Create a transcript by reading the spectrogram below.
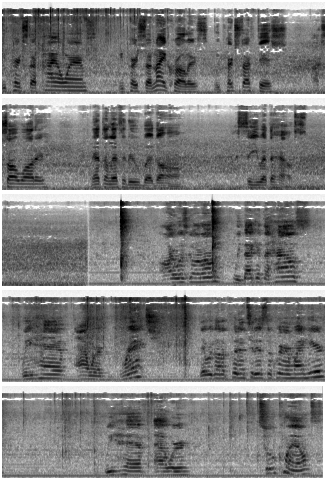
we purchased our pile worms, we purchased our night crawlers, we purchased our fish, our salt water. Nothing left to do but go home. See you at the house. All right, what's going on? We back at the house. We have our branch that we're gonna put into this aquarium right here. We have our two clowns.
